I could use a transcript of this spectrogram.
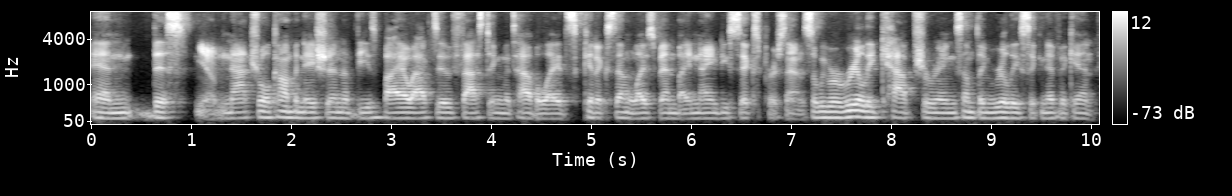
And this, you know, natural combination of these bioactive fasting metabolites could extend lifespan by 96%. So we were really capturing something really significant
